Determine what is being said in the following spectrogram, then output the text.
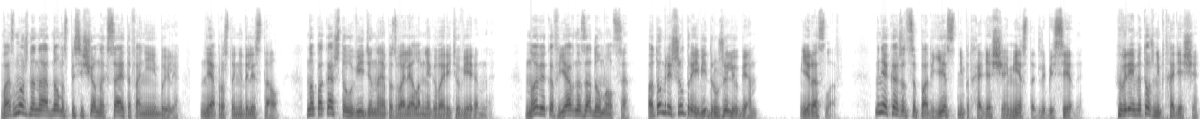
Возможно, на одном из посещенных сайтов они и были. Я просто не долистал. Но пока что увиденное позволяло мне говорить уверенно. Новиков явно задумался. Потом решил проявить дружелюбие. «Ярослав, Мне кажется, подъезд — неподходящее место для беседы. Время тоже неподходящее,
